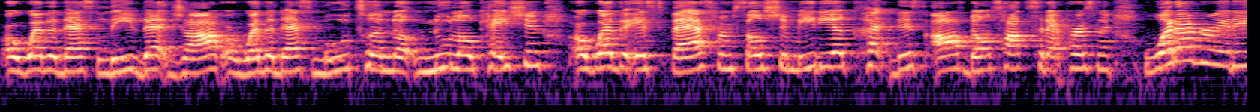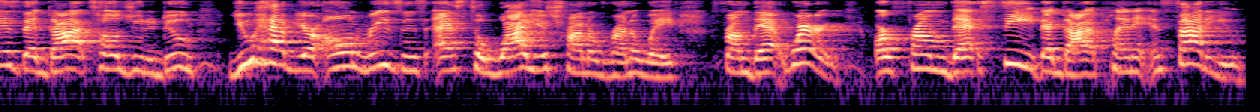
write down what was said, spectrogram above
or whether that's leave that job, or whether that's move to a new location, or whether it's fast from social media, cut this off, don't talk to that person, whatever it is is that God told you to do, you have your own reasons as to why you're trying to run away from that word or from that seed that God planted inside of you.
